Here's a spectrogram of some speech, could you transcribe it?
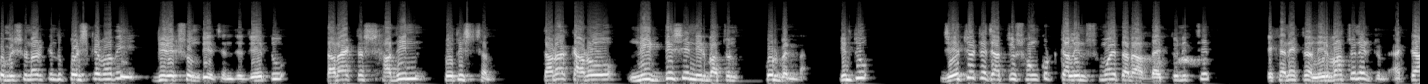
কমিশনার কিন্তু পরিষ্কারভাবেই ডিরেকশন দিয়েছেন যে যেহেতু তারা একটা স্বাধীন প্রতিষ্ঠান, তারা কারও নির্দেশে নির্বাচন করবেন না। কিন্তু যেহেতু একটা জাতীয় সংকটকালীন সময় তারা দায়িত্ব নিচ্ছেন এখানে একটা নির্বাচনের জন্য, একটা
